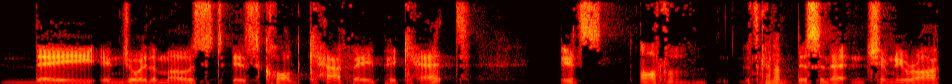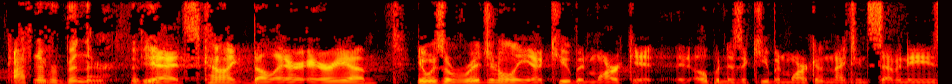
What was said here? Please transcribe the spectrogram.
they enjoy the most is called Cafe Piquet. It's off of it's kind of Bissonnet and Chimney Rock. I've never been there. Yeah, it's kind of like Bellaire area. It was originally a Cuban market. It opened as a Cuban market in the 1970s,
